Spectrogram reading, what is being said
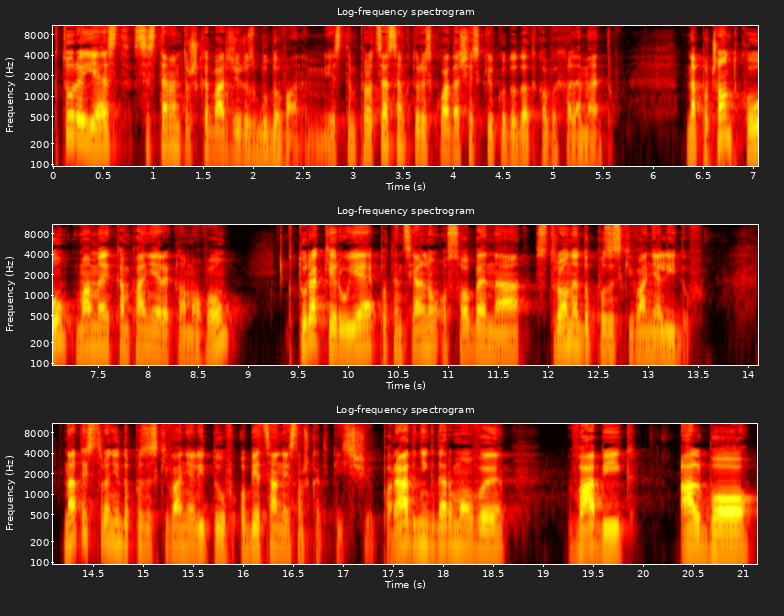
który jest systemem troszkę bardziej rozbudowanym. Jest tym procesem, który składa się z kilku dodatkowych elementów. Na początku mamy kampanię reklamową, która kieruje potencjalną osobę na stronę do pozyskiwania leadów. Na tej stronie do pozyskiwania leadów obiecany jest na przykład jakiś poradnik darmowy, wabik albo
